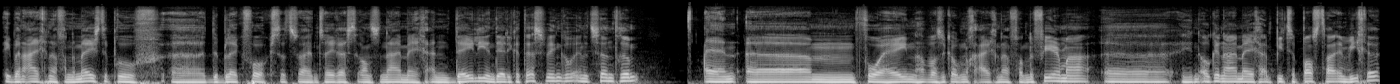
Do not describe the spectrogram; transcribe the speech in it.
ik ben eigenaar van de Meesterproef, de Black Fox. Dat zijn twee restaurants in Nijmegen en Daily, een delicatessenwinkel in het centrum. En ehm, voorheen was ik ook nog eigenaar van de firma, eh, in, ook in Nijmegen, en Pizza Pasta in Wiegen.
